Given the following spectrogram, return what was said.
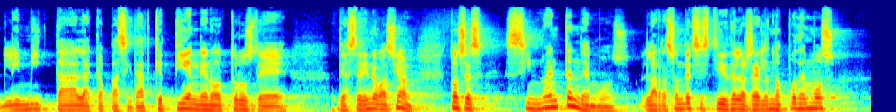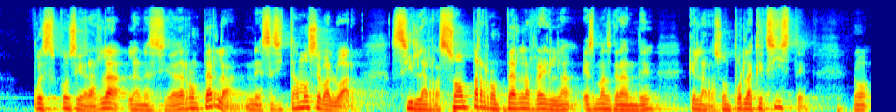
limita la capacidad que tienen otros de, de hacer innovación. Entonces, si no entendemos la razón de existir de las reglas, no podemos pues considerar la, necesidad de romperla. Necesitamos evaluar si la razón para romper la regla es más grande que la razón por la que existe. ¿no?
